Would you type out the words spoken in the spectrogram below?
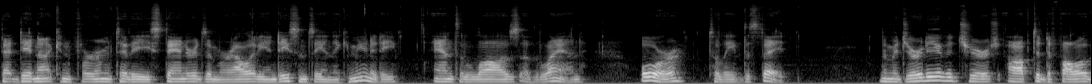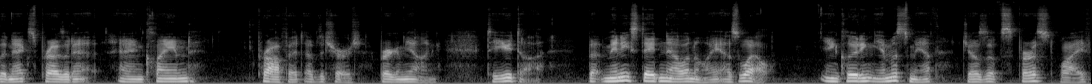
that did not conform to the standards of morality and decency in the community and to the laws of the land, or to leave the state. The majority of the church opted to follow the next president and claimed prophet of the church, Brigham Young, to Utah, but many stayed in Illinois as well, including Emma Smith, Joseph's first wife,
